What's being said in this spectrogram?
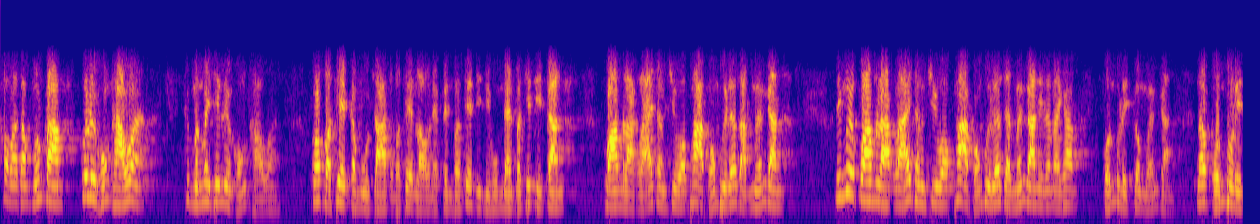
เข้ามาทำสวนปาล์มก็เรื่องของเขาอะคือมันไม่ใช่เรื่องของเขาอะเพราะประเทศกัมพูชากับประเทศเราเนี่ยเป็นประเทศที่มีภูมิแดนประชิดติดกัน ความหลากหลายทางชีวภาพของพื้นและสัตว์เหมือนกันในเมื่อความหลากหลายทางชีวภาพของพื้นและสัตว์เหมือนกันนี่ทำไมครับ ผลผลิตก็เหมือนกัน แล้วผลผลิต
